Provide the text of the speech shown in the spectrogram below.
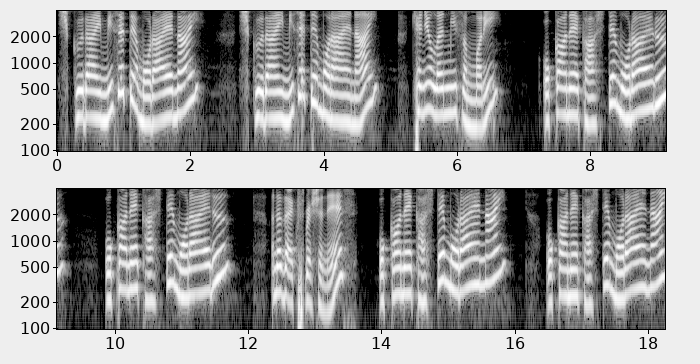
宿題見せてもらえない宿題見せてもらえない Can you lend me some money? お金貸してもらえるお金貸してもらえる Another expression is お金貸してもらえないお金貸してもらえない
